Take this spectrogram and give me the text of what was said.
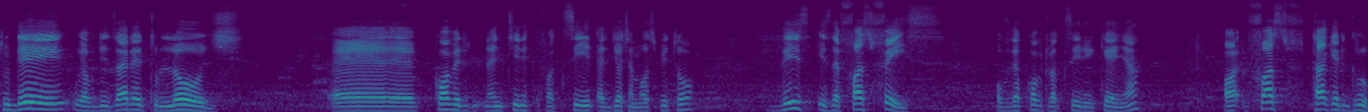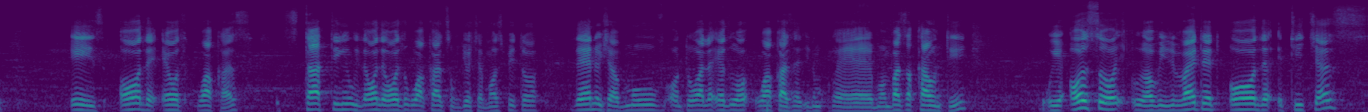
Today, we have decided to launch uh, COVID-19 vaccine at Jocham Hospital. This is the first phase of the COVID vaccine in Kenya. Our first target group is all the health workers, starting with all the health workers of Jocham Hospital. Then we shall move on to other health wo- workers in uh, Mombasa County. We also we have invited all the teachers,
